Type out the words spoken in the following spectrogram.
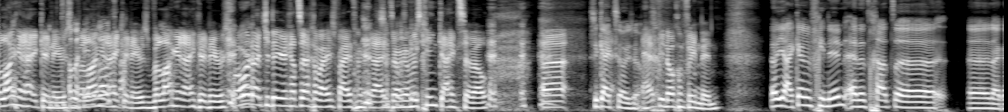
belangrijker nieuws, belangrijker nieuws, belangrijker nieuws. Voordat je dingen gaat zeggen waar je spijt van krijgt, jongen. Misschien kijkt ze wel. Eh, Ze kijkt sowieso. heb je nog een vriendin? Eh, ja, ik heb een vriendin en het gaat eh, eh, nou,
